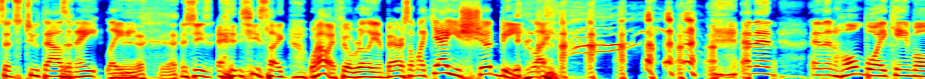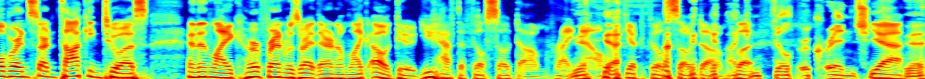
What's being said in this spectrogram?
since 2008, lady. Yeah, yeah. And she's and she's like, wow, I feel really embarrassed. I'm like, yeah, you should be. Like, and then and then homeboy came over and started talking to us, and then like her friend was right there, and I'm like, oh, dude, you have to feel so dumb right now. yeah. Like, you have to feel so dumb. I but can feel her cringe. yeah. Yeah.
